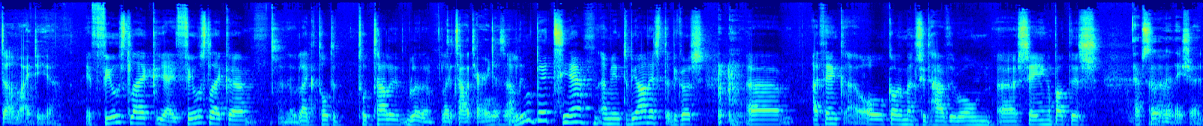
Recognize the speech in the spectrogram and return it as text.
dumb idea. it feels like, yeah, it feels like um, like total, totally, like Totalitarianism. a little bit, yeah. I mean, to be honest, because uh, I think all governments should have their own uh, saying about this. Absolutely, uh, they should.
